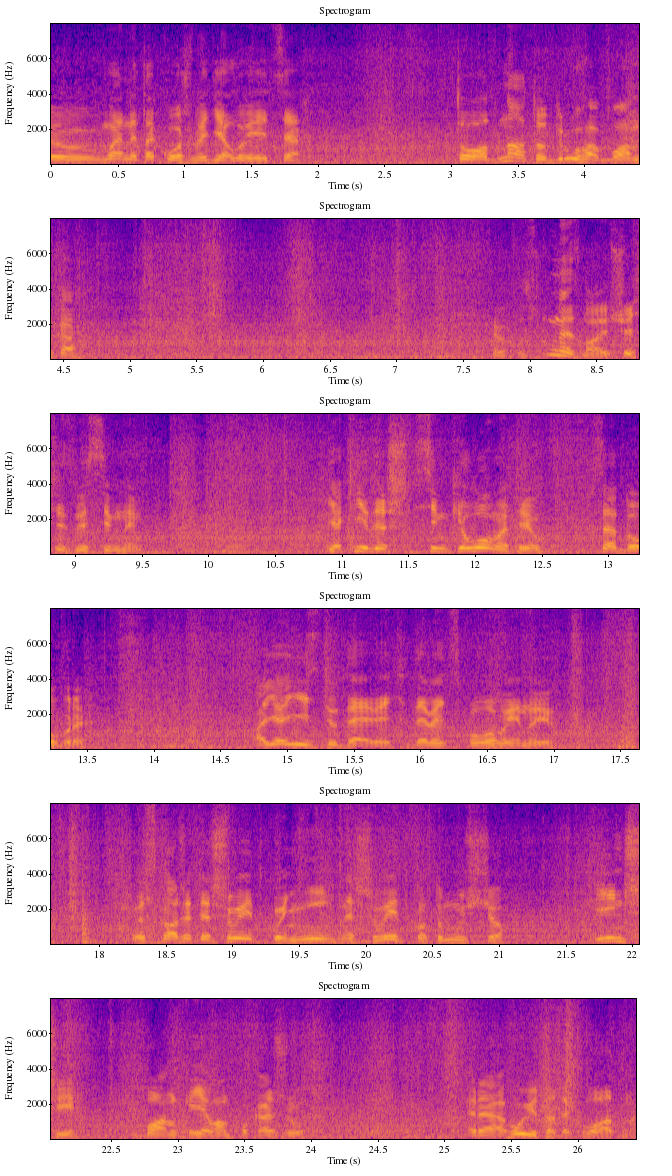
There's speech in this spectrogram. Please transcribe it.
в мене також виділується то одна, то друга банка. Не знаю, щось із висівним. Як їдеш 7 кілометрів, все добре. А я їздю 9, 9 з половиною. Ви скажете швидко? Ні, не швидко, тому що інші банки я вам покажу реагують адекватно.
